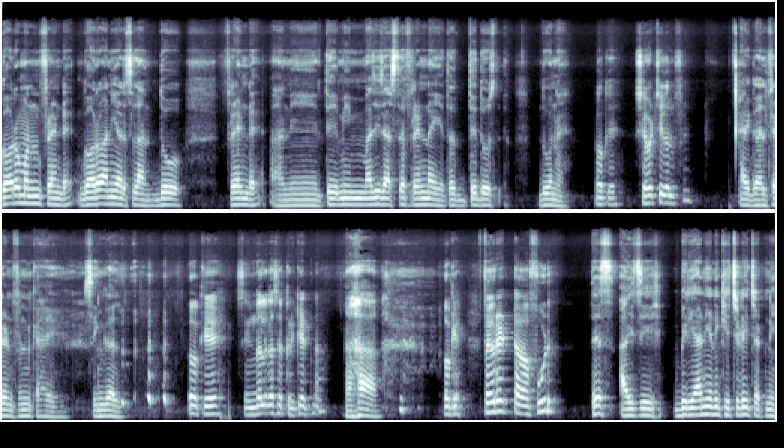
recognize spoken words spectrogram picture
गौरव म्हणून फ्रेंड आहे. गौरव आणि अर्सलान दो फ्रेंड आहे. आणि ते मी माझी जास्त फ्रेंड नाही आहे तर ते दोस्त दोन आहे. ओके शेवटची गर्लफ्रेंड अरे गर्लफ्रेंड फ्रेंड काय? सिंगल ओके सिंगल कसं? क्रिकेट ना? हा. ओके फेवरेट फूड तेच आईची बिर्याणी आणि खिचडी चटणी.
